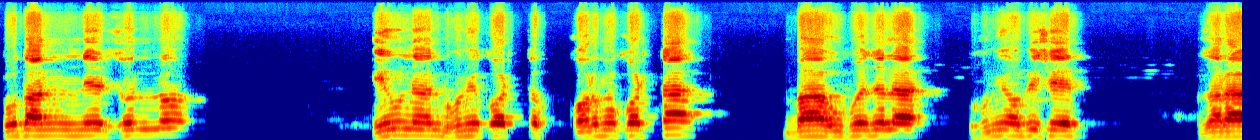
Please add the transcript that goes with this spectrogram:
প্রদানের জন্য ইউনিয়ন ভূমি কর্ত- কর্মকর্তা বা উপজেলা ভূমি অফিসের যারা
